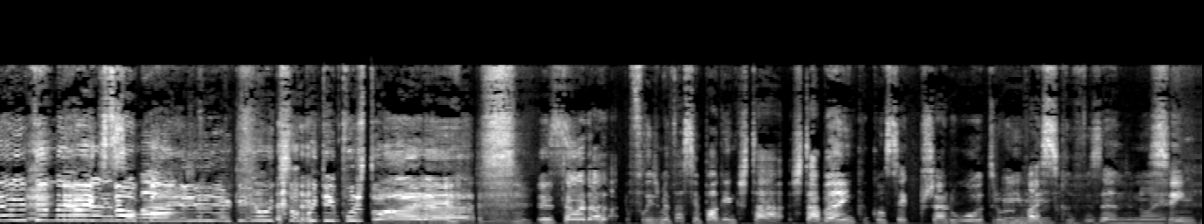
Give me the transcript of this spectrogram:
não, eu também, Eu é que eu sou sou mãe, eu é que- eu é que sou muito impostora. Então, dá- felizmente há sempre alguém que está, está bem, que consegue puxar o outro e Uhum. vai-se revezando, não é? Sim.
